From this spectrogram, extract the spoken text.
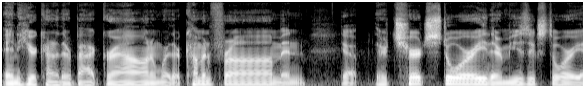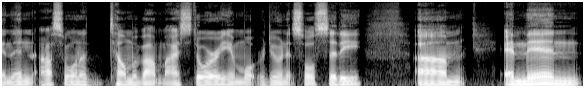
and hear kind of their background and where they're coming from and yeah, their church story, their music story, and then I also want to tell them about my story and what we're doing at Soul City. Um, and then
